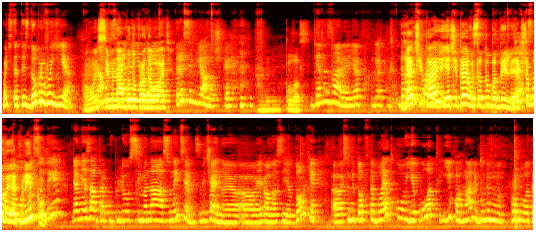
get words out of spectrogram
Бачите, тобто добриво є. Ось Там семена всередині буду продавати. Три сем'янушки. Клас. Я не знаю, як. як... Я Давайте чекаю, спробуємо. я чекаю висоту бадилля. Давайте Якщо буде як спробуємо. влітку, Ми сюди, прям я завтра куплю сімена суниці, звичайної, е, яка у нас є в домці. Е, Сюди топ в таблетку, є код, і погнали, будемо пробувати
